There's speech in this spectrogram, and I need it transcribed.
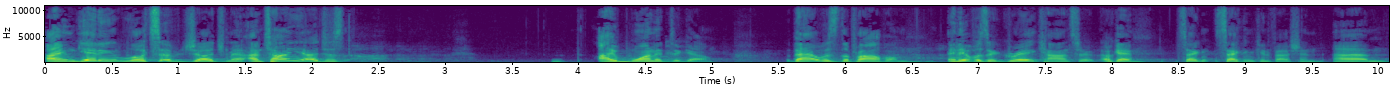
I'm getting looks of judgment. I'm telling you, I just, I wanted to go. That was the problem. And it was a great concert. Okay, second, second confession. Um,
